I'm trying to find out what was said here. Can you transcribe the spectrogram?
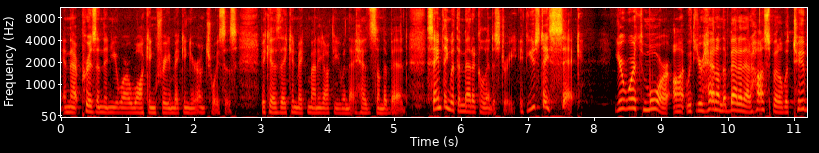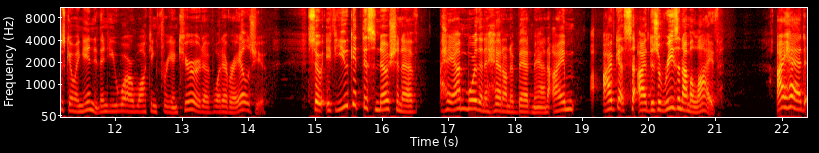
in that prison than you are walking free, making your own choices, because they can make money off you when that head's on the bed. Same thing with the medical industry. If you stay sick, you're worth more on, with your head on the bed of that hospital with tubes going in you than you are walking free and cured of whatever ails you. So if you get this notion of, hey, I'm more than a head on a bed, man. I'm, I've got, I, there's a reason I'm alive. I had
